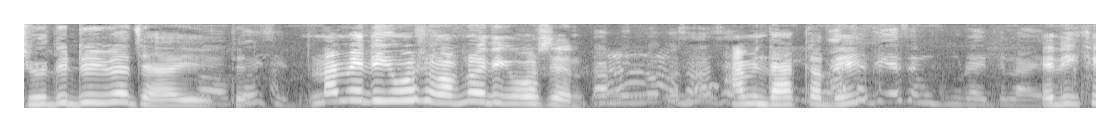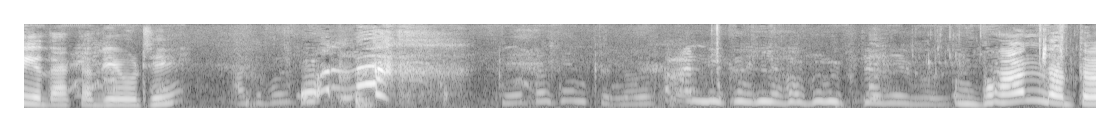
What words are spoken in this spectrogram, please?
যদি ডুইবা যাই না আমি এদিকে বসুন আপনি ওইদিকে বসেন। আমি ধাক্কা দিই। এদিক থেকে ধাক্কা দিয়ে উঠি। যাইব। বন্ধ তো।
